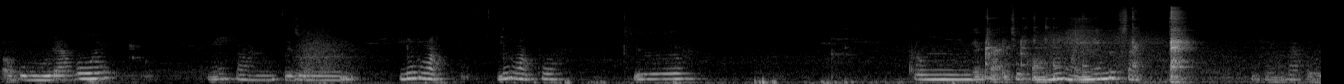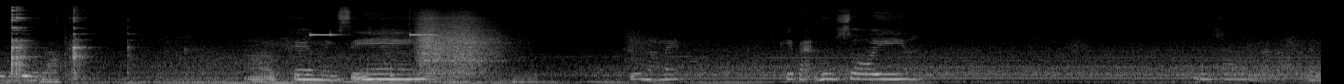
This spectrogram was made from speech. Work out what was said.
ở vùng núi đá vôi ấy. Nên toàn phải dùng nước lọc nước lọc thôi. Chứ không hiện tại chưa có nước máy nước sạch chúng ta phải dùng bình lọc ờ, ok mình sẽ đun nó lên. Khi bạn đun sôi đun sôi thì bạn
